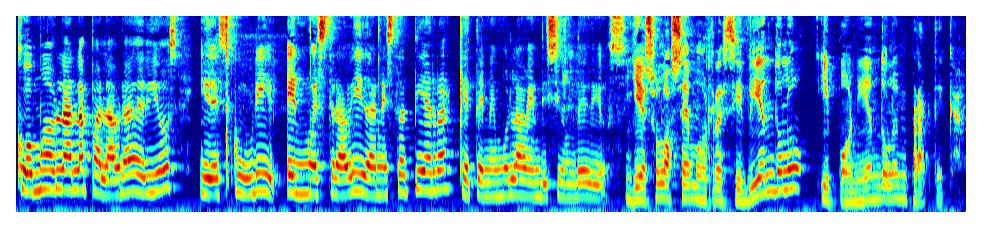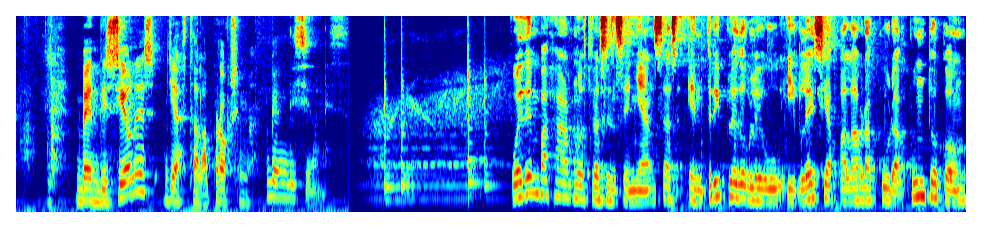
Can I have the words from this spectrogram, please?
cómo hablar la palabra de Dios y descubrir en nuestra vida, en esta tierra, que tenemos la bendición de Dios. Y eso lo hacemos recibiéndolo y poniéndolo en práctica. Bendiciones y hasta la próxima. Bendiciones. Pueden bajar nuestras enseñanzas en www.iglesiapalabracura.com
